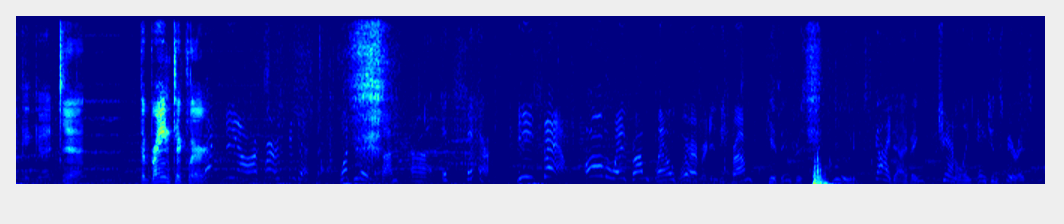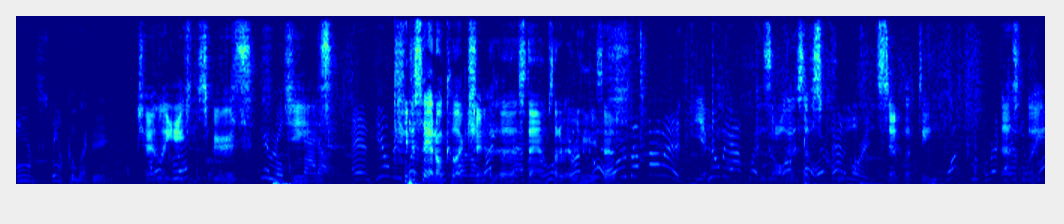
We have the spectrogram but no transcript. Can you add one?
you'll get good. Yeah. The brain tickler. Let's meet our first contestant. What's your name, son? Uh, it's Sam. He's Sam, all the way from, well, wherever it is he's from. His interests include skydiving, channeling ancient spirits, and stamp collecting. Channeling ancient spirits. You're making that up. And he'll be Can you just say I don't collect on cha- the uh, stamps out of everything he says? Doors. Yep. He'll be asked Because all from that stuff's cool. But stamp collecting, Once you correctly That's lame.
